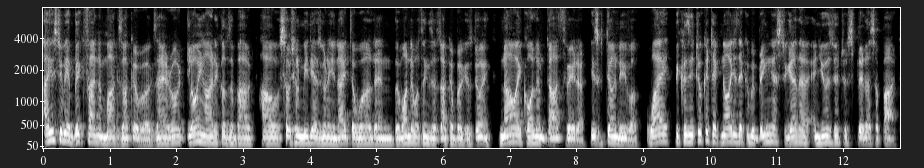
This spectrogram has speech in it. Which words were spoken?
I used to be a big fan of Mark Zuckerberg's and I wrote glowing articles about how social media is going to unite the world and the wonderful things that Zuckerberg is doing. Now I call him Darth Vader. He's turned evil. Why? Because he took a technology that could be bringing us together and used it to split us apart.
